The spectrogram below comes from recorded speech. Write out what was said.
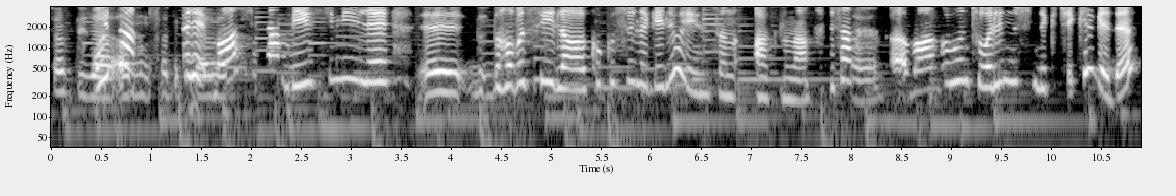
Çok güzel O yüzden anımsadık. Böyle evet. bazı şeyler mevsimiyle, e, havasıyla, kokusuyla geliyor ya insanın aklına. Mesela Evet. e, Van Gogh'un tuvalin üstündeki çekirgede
